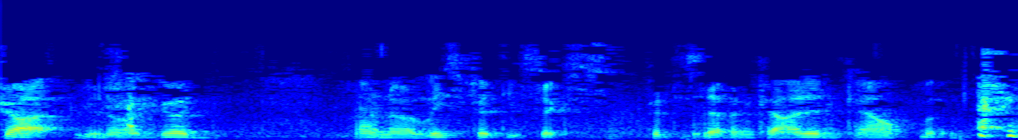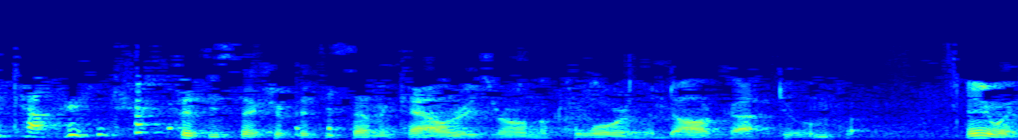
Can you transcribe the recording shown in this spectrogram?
shot, you know, a good, I don't know, at least 56, 57 cal. I didn't count, but Calories. 56 or 57 calories are on the floor and the dog got to them. But anyway,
